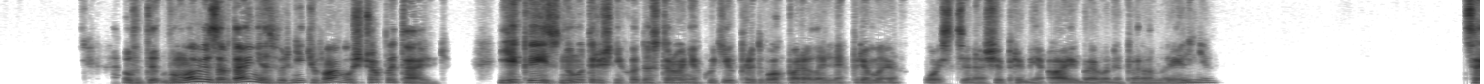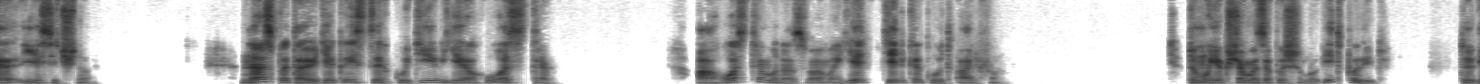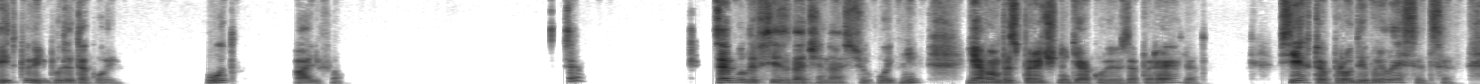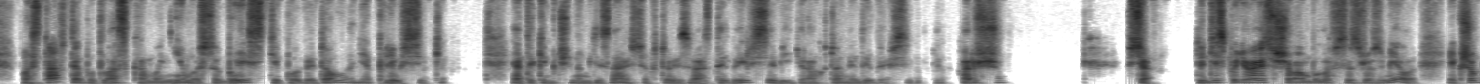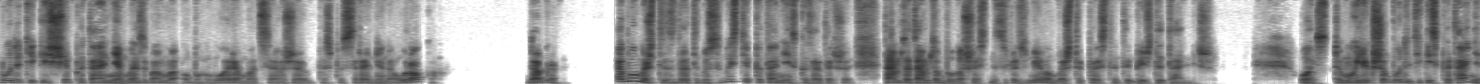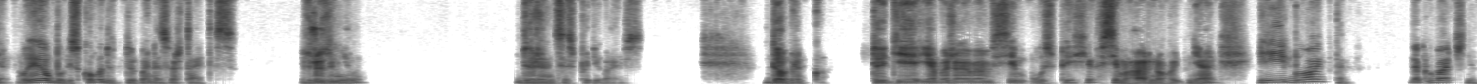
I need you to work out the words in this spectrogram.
В, в умові завдання зверніть увагу, що питають. Який з внутрішніх односторонніх кутів при двох паралельних прямих, ось ці наші прямі А і Б, вони паралельні, це є січно. Нас питають, який з цих кутів є гострим. А гострим у нас з вами є тільки кут альфа. Тому якщо ми запишемо відповідь, то відповідь буде такою. Кут альфа. Все. Це були всі задачі на сьогодні. Я вам безперечно дякую за перегляд. Всі, хто продивилися це, поставте, будь ласка, мені в особисті повідомлення плюсики. Я таким чином дізнаюся, хто із вас дивився відео, а хто не дивився відео. Хорошо? Все. Тоді сподіваюся, що вам було все зрозуміло. Якщо будуть якісь ще питання, ми з вами обговоримо це вже безпосередньо на уроках. Добре? Або можете задати в особисті питання і сказати, що там-то, там-то було щось незрозуміло, можете пояснити більш детальніше. Ось, тому, якщо будуть якісь питання, ви обов'язково до, мене звертайтеся. Зрозуміло? Дуже на це сподіваюся. Добренько. Тоді я бажаю вам всім успіхів, всім гарного дня і бувайте. До побачення.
